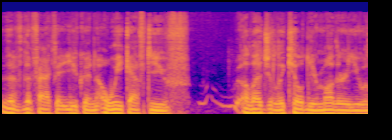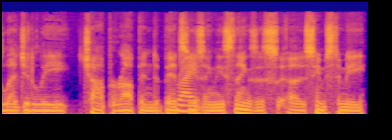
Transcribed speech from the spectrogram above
the, the fact that you can a week after you've allegedly killed your mother, you allegedly chop her up into bits right. using these things. Is, uh, seems to me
